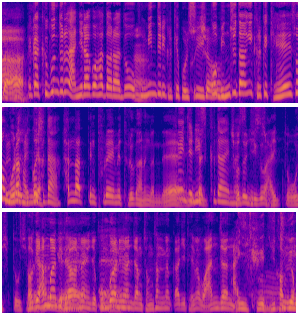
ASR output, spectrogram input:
그러니까. 그러니까 그분들은 아니라고 하더라도 어. 국민들이 그렇게 볼 수. 있고 민주당이 그렇게 계속 그러니까 몰아갈 이제 것이다. 한나땡 프레임에 들어가는 건데. 그게 이제 그러니까 리스크다 이 저도 지금. 아직도 50도 50. 거기 한마디 대하면 이제 네. 공관위원장 정상면까지 되면 완전 아이 그 어. 유튜브용 검경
